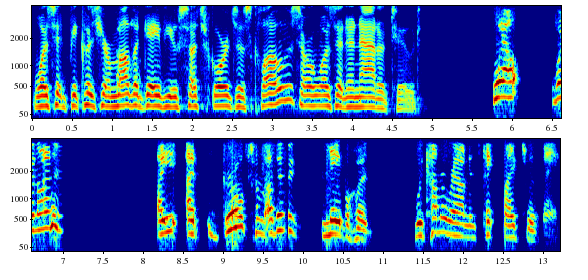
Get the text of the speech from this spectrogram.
was it because your mother gave you such gorgeous clothes, or was it an attitude? Well, when I was, I, I girls from other neighborhoods would come around and pick fights with me,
